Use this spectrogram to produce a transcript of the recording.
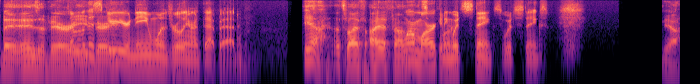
but it is a very Some of the very scarier name ones really aren't that bad. yeah. That's why I've, I have found More that so marketing, far. which stinks. Which stinks. Yeah.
